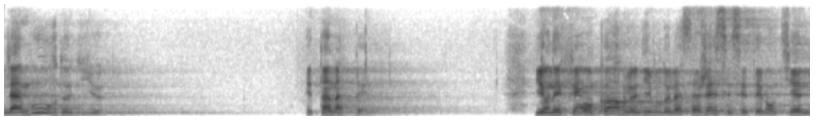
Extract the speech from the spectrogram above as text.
l'amour de Dieu est un appel. Et en effet encore, le livre de la sagesse, et c'était l'antienne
